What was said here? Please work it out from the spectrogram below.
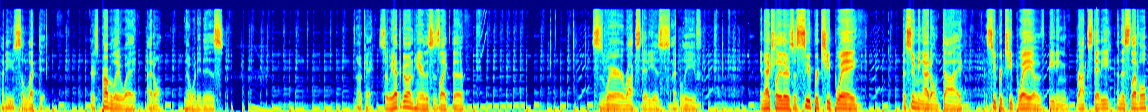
How do you select it? There's probably a way. I don't know what it is. Okay, so we have to go in here. This is like the... This is where Rocksteady is, I believe. And actually there's a super cheap way, assuming I don't die, a super cheap way of beating Rocksteady on this level.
